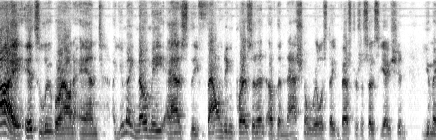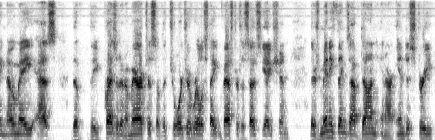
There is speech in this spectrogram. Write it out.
Hi, it's Lou Brown, and you may know me as the founding president of the National Real Estate Investors Association. You may know me as the, the president emeritus of the Georgia Real Estate Investors Association. There's many things I've done in our industry.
